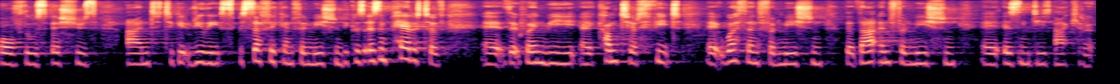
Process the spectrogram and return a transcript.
of those issues and to get really specific information because it is imperative uh, that when we uh, come to our feet uh, with information that that information uh, is indeed accurate.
